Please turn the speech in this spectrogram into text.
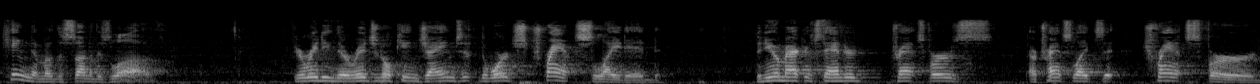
kingdom of the Son of His love. If you're reading the original King James, the word's translated. The New American Standard transfers or translates it transferred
